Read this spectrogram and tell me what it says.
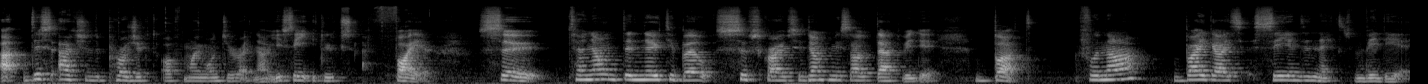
Uh, this is actually the project of my montage right now. You see, it looks fire. So turn on the noty bell, subscribe so you don't miss out that video. But for now, bye guys, see you in the next video.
